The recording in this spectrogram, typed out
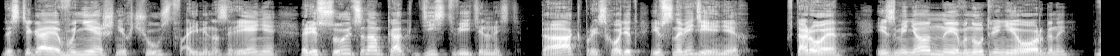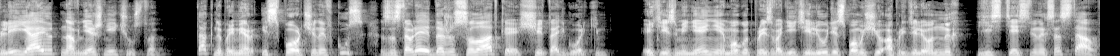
достигая внешних чувств, а именно зрения, рисуются нам как действительность. Так происходит и в сновидениях. Второе. Измененные внутренние органы влияют на внешние чувства. Так, например, испорченный вкус заставляет даже сладкое считать горьким. Эти изменения могут производить и люди с помощью определенных естественных составов.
